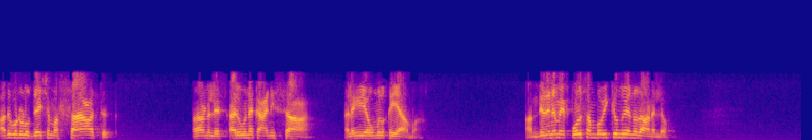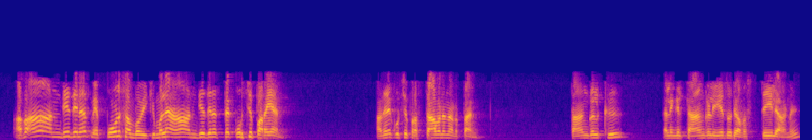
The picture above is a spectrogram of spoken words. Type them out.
അതുകൊണ്ടുള്ള ഉദ്ദേശം അസാത്ത് അതാണ് ലെസ് അലൂന കാനിസ അല്ലെങ്കിൽ യൗമുൽ ഖിയാമ. അന്ത്യദിനം എപ്പോൾ സംഭവിക്കുന്നു എന്നതാണല്ലോ. അപ്പൊ ആ അന്ത്യദിനം എപ്പോൾ സംഭവിക്കും? അല്ലെ ആ അന്ത്യദിനത്തെ കുറിച്ച് പറയാൻ അതിനെക്കുറിച്ച് പ്രസ്താവന നടത്താൻ താങ്കൾക്ക് അല്ലെങ്കിൽ താങ്കൾ ഏതൊരു അവസ്ഥയിലാണ്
